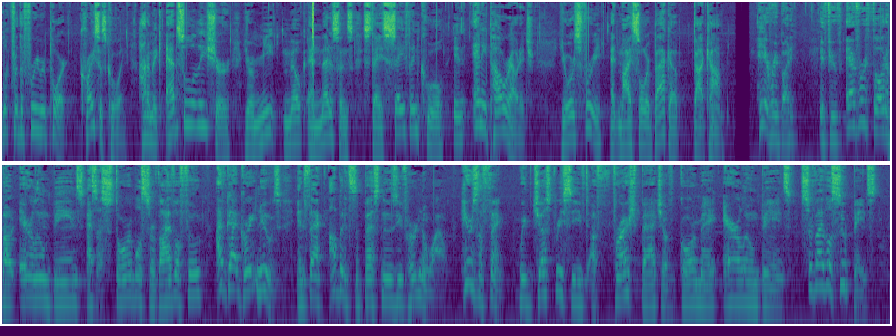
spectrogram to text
Look for the free report, Crisis Cooling, how to make absolutely sure your meat, milk, and medicines stay safe and cool in any power outage. Yours free at mysolarbackup.com. Hey everybody. If you've ever thought about heirloom beans as a storable survival food, I've got great news. In fact, I'll bet it's the best news you've heard in a while. Here's the thing. We've just received a fresh batch of gourmet heirloom beans, survival soup beans.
